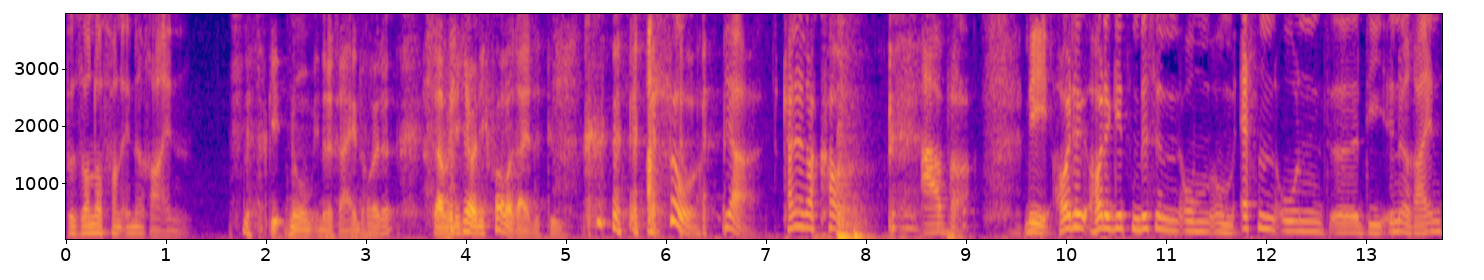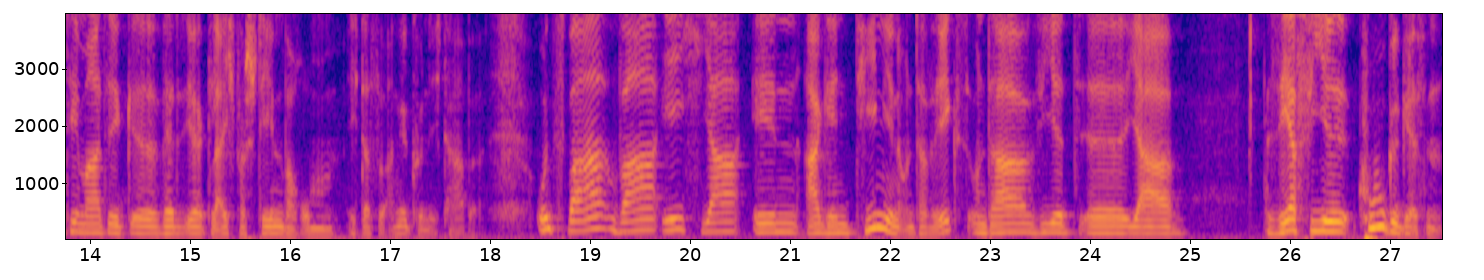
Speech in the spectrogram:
Besonders von Innereien. Es geht nur um Innereien heute. Da bin ich aber nicht vorbereitet, du. Ach so, ja, kann ja noch kommen. Aber, nee, heute, heute geht es ein bisschen um, um Essen und äh, die Innereien-Thematik äh, werdet ihr gleich verstehen, warum ich das so angekündigt habe. Und zwar war ich ja in Argentinien unterwegs und da wird äh, ja sehr viel Kuh gegessen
